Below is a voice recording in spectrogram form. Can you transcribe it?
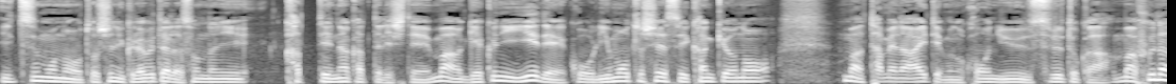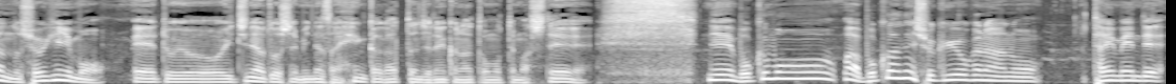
いつもの年に比べたらそんなに買ってなかったりして、まあ逆に家でこうリモートしやすい環境の、まあためのアイテムの購入するとか、まあ普段の消費にも、えっ、ー、と、一年を通して皆さん変化があったんじゃないかなと思ってまして、で、僕も、まあ僕はね、職業からあの、対面で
